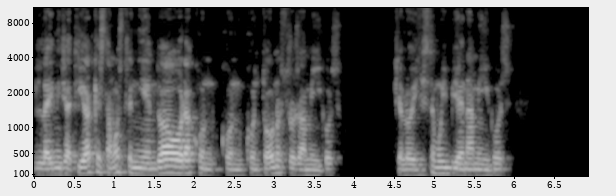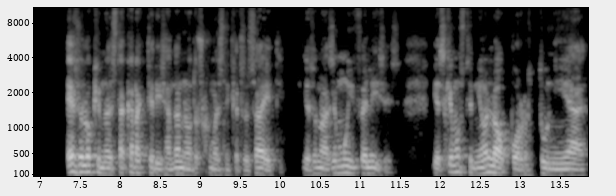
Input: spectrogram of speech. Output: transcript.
la iniciativa que estamos teniendo ahora con, con, con, todos nuestros amigos, que lo dijiste muy bien, amigos, eso es lo que nos está caracterizando a nosotros como Sneaker Society y eso nos hace muy felices. Y es que hemos tenido la oportunidad,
